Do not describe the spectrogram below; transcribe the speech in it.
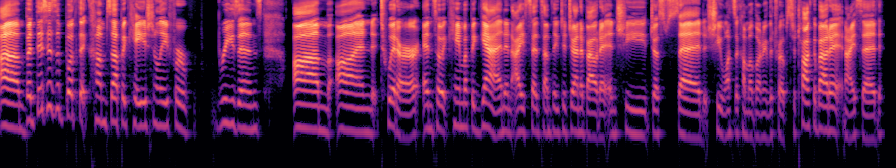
Um, but this is a book that comes up occasionally for reasons um on Twitter and so it came up again and I said something to Jen about it and she just said she wants to come on learning the tropes to talk about it and I said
